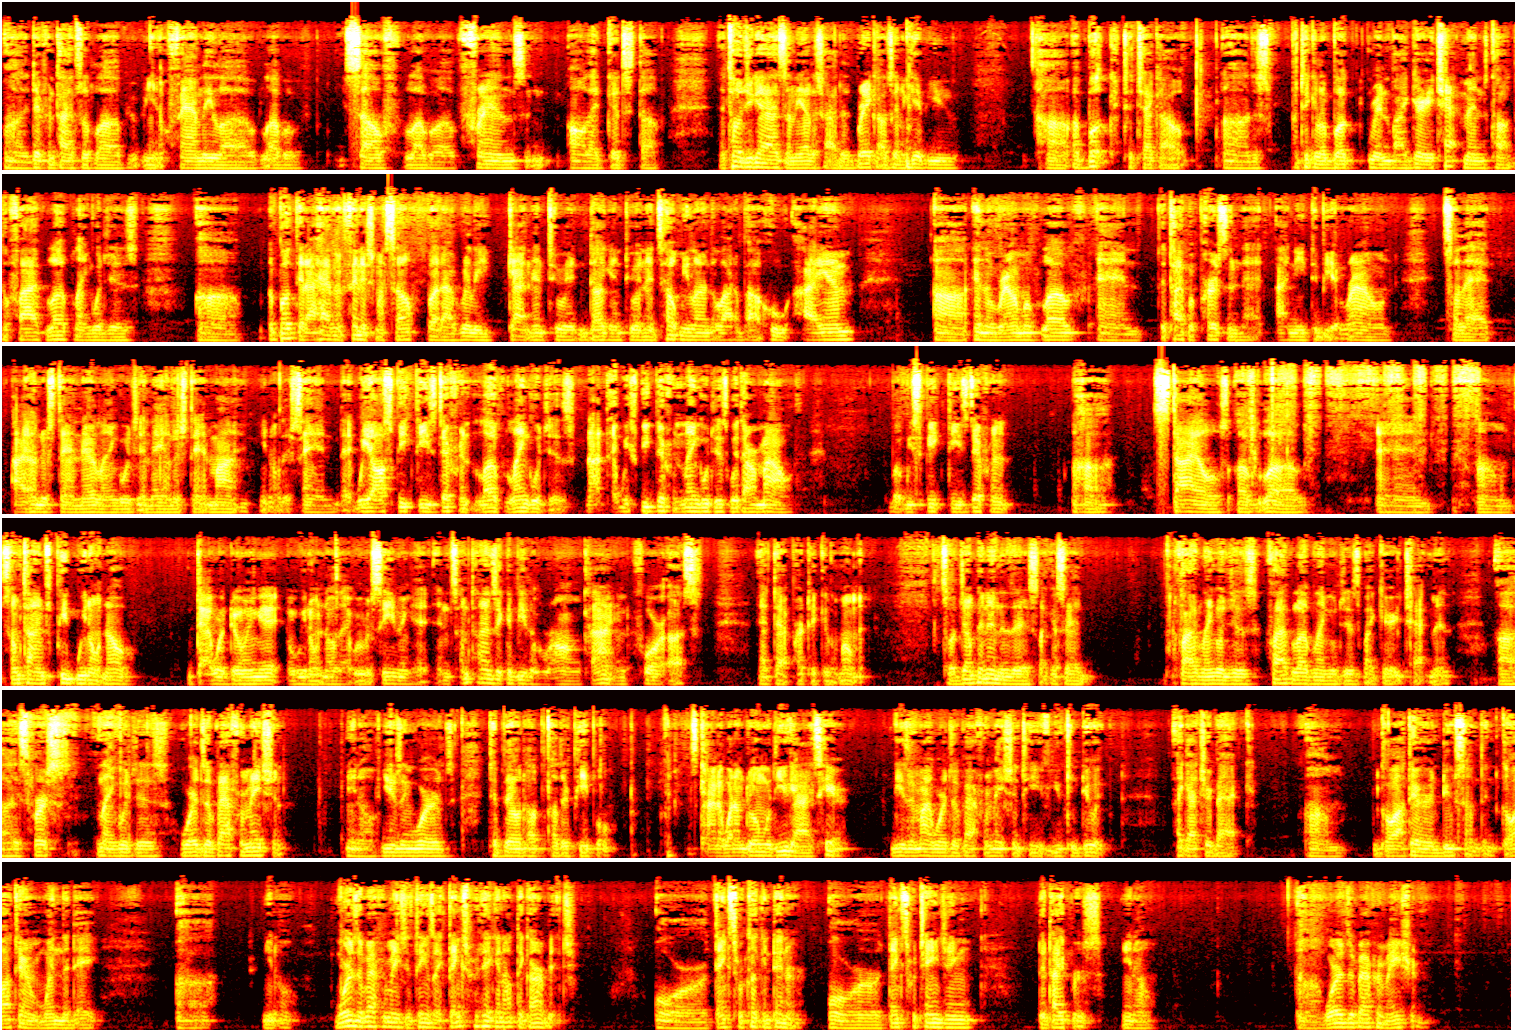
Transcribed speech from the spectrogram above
uh, the different types of love. You know, family love, love of self, love of friends, and all that good stuff. I told you guys on the other side of the break, I was going to give you uh, a book to check out. Uh, this particular book written by Gary Chapman called The Five Love Languages. Uh, a book that I haven't finished myself, but I've really gotten into it and dug into it. And it's helped me learn a lot about who I am uh, in the realm of love and the type of person that I need to be around so that I understand their language and they understand mine. You know, they're saying that we all speak these different love languages, not that we speak different languages with our mouth, but we speak these different uh, styles of love. And um, sometimes people, we don't know that we're doing it and we don't know that we're receiving it. And sometimes it can be the wrong kind for us at that particular moment. So jumping into this, like I said, five languages, five love languages by Gary Chapman. Uh, his first language is words of affirmation, you know, using words to build up other people. It's kind of what I'm doing with you guys here. These are my words of affirmation to you. You can do it. I got your back. Um, go out there and do something. Go out there and win the day. Uh, you know, words of affirmation, things like thanks for taking out the garbage or thanks for cooking dinner or thanks for changing the diapers, you know, uh, words of affirmation.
